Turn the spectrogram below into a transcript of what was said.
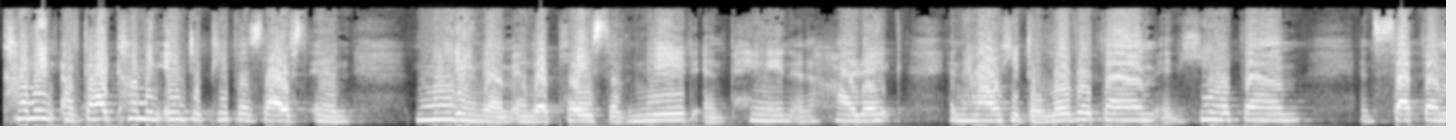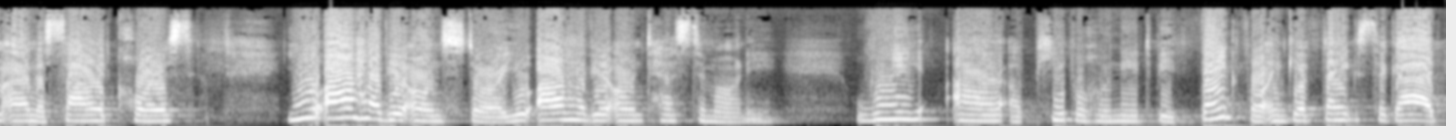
coming, of God coming into people's lives and meeting them in their place of need and pain and heartache, and how He delivered them and healed them and set them on a solid course. You all have your own story. You all have your own testimony we are a people who need to be thankful and give thanks to God.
